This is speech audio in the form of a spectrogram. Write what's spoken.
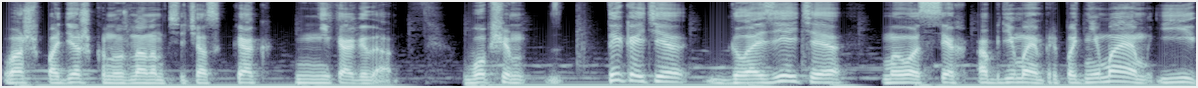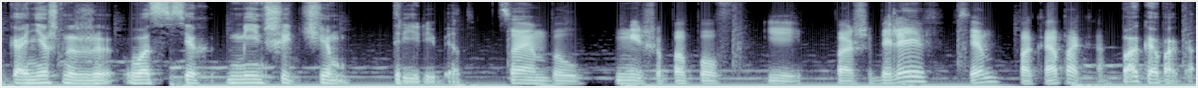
ваша поддержка нужна нам сейчас как никогда. В общем, тыкайте, глазейте, мы вас всех обнимаем, приподнимаем, и, конечно же, вас всех меньше, чем три ребят. С вами был Миша Попов и Паша Беляев. Всем пока-пока. Пока-пока.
